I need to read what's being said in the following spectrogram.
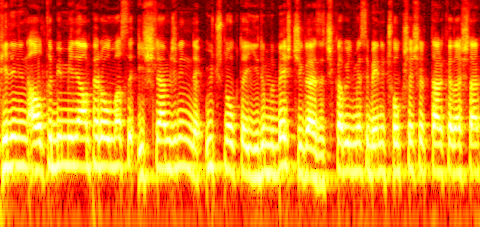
pilinin 6000 mAh olması, işlemcinin de 3.25 GHz'e çıkabilmesi beni çok şaşırttı arkadaşlar.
